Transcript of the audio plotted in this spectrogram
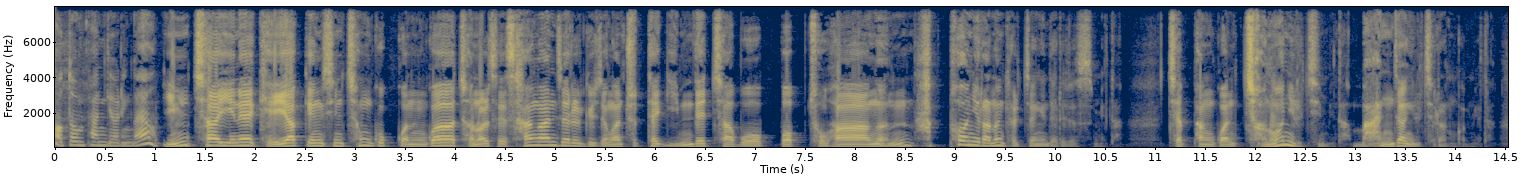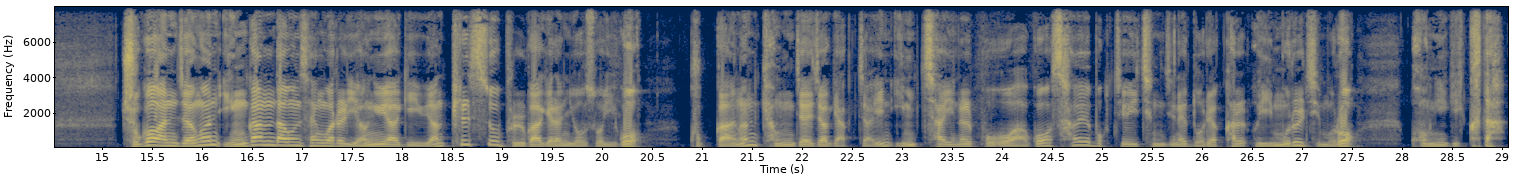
어떤 판결인가요? 임차인의 계약갱신 청구권과 전월세 상한제를 규정한 주택 임대차 보호법 조항은 합헌이라는 결정이 내려졌습니다. 재판관 전원일치입니다. 만장일치라는 겁니다. 주거 안정은 인간다운 생활을 영위하기 위한 필수 불가결한 요소이고 국가는 경제적 약자인 임차인을 보호하고 사회복지의 증진에 노력할 의무를 지므로 공익이 크다.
